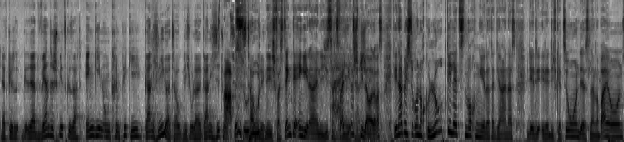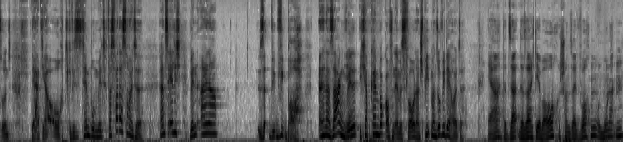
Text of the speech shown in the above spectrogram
Der hat, der hat während des Spiels gesagt, Engin und Krimpicki gar nicht ligatauglich oder gar nicht situationstauglich. Absolut nicht. Was denkt der Engin eigentlich? Ist der Zweitligaspieler oder was? Den habe ich sogar noch gelobt die letzten Wochen hier, dass er ja einer ist mit der Identifikation, der ist lange bei uns und der hat ja auch ein gewisses Tempo mit. Was war das heute? Ganz ehrlich, wenn einer, wie, boah, einer sagen will, ja. ich habe keinen Bock auf den MSV, dann spielt man so wie der heute. Ja, da, da sage ich dir aber auch schon seit Wochen und Monaten,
